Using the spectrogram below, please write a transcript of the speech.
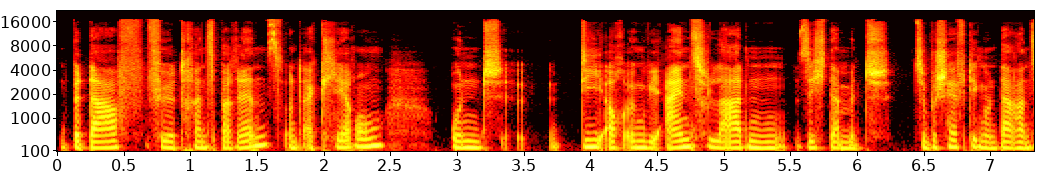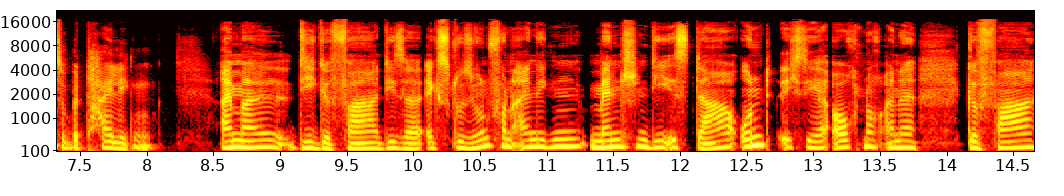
Bedarf für Transparenz und Erklärung und die auch irgendwie einzuladen, sich damit zu beschäftigen und daran zu beteiligen. Einmal die Gefahr dieser Exklusion von einigen Menschen, die ist da. Und ich sehe auch noch eine Gefahr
